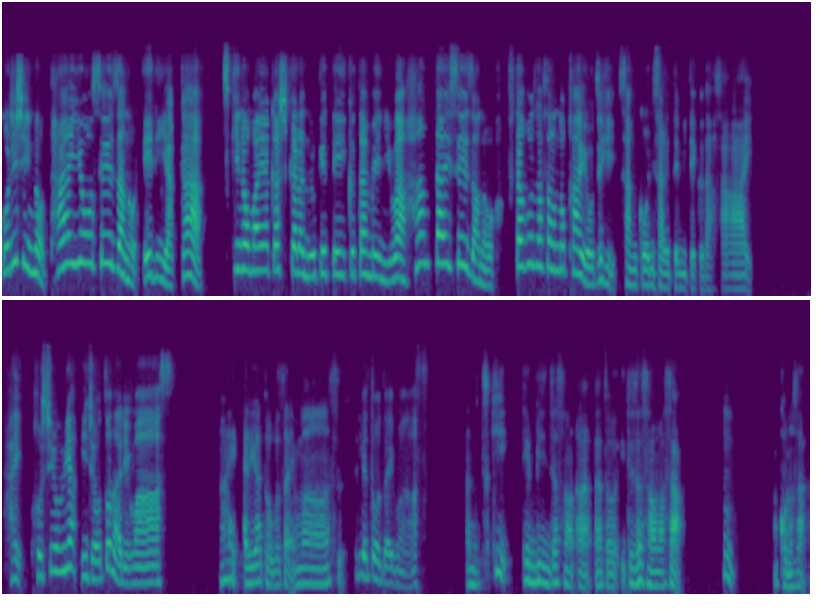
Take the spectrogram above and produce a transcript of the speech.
ご自身の太陽星座のエリアか、月のまやかしから抜けていくためには、反対星座の双子座さんの回をぜひ参考にされてみてください。はい。星読みは以上となります。はい、ありがとうございます。ありがとうございます。あの、月、天秤座さん、あ、あと、伊手座さんはさ、うん。このさ、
